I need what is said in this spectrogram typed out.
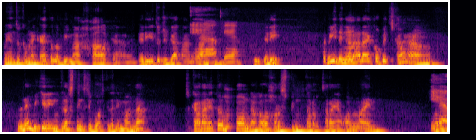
menyentuh ke mereka itu lebih mahal kan. Jadi itu juga tantangan. Yeah, okay. Jadi tapi dengan ada COVID sekarang sebenarnya bikin interesting sih buat kita di mana sekarang itu mau nggak mau harus pinter caranya online. Iya yeah,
